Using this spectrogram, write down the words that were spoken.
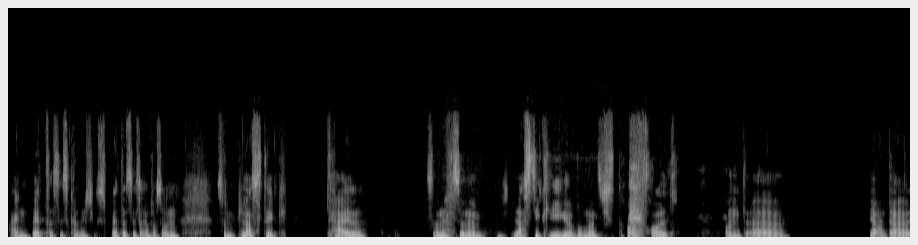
ein Bett, das ist kein richtiges Bett, das ist einfach so ein, so ein Plastikteil, so eine, so eine Plastikliege, wo man sich drauf rollt. Und äh, ja, da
